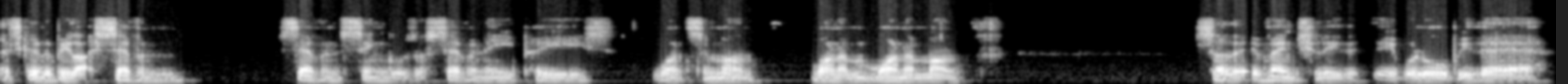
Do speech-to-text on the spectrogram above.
It's going to be like seven seven singles or seven EPs once a month, one a, one a month, so that eventually it will all be there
